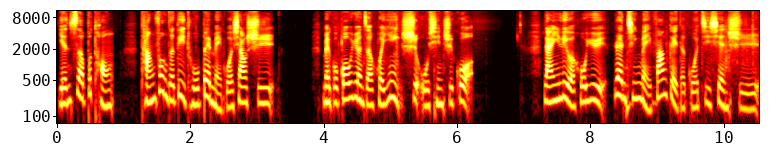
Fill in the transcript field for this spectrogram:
颜色不同，唐凤的地图被美国消失。美国国务院则回应是无心之过。蓝营立委呼吁认清美方给的国际现实。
